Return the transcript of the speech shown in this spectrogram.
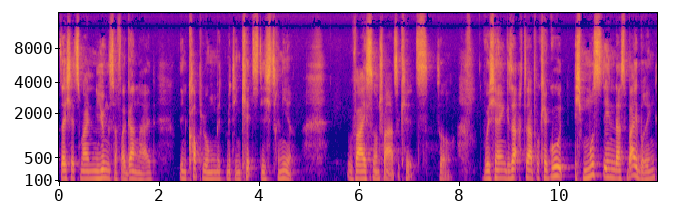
sag ich jetzt mal, in jüngster Vergangenheit, in Kopplung mit, mit den Kids, die ich trainiere. Weiße und schwarze Kids, so. Wo ich ja gesagt habe, okay, gut, ich muss denen das beibringen,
